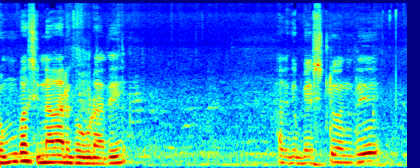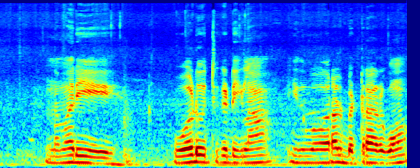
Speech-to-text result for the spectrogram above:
ரொம்ப சின்னதாக இருக்கக்கூடாது. அதுக்கு பெஸ்ட்டு வந்து இந்த மாதிரி ஓடு வச்சு கட்டிக்கலாம். இது ஓவரால் பெட்டராக இருக்கும்.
